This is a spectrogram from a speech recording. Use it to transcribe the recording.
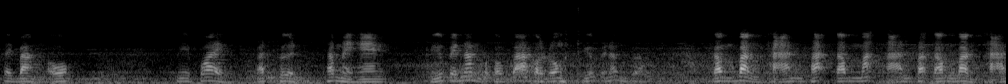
ใส่บังโอ๊ก มีฝ้ายปัดพื้นถ้าไม่แห้งถือไปนั่งเขาป้าเขาลงถือไปนั่งตัวกำบังฐานพระกรรมฐานพระกำบังฐาน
